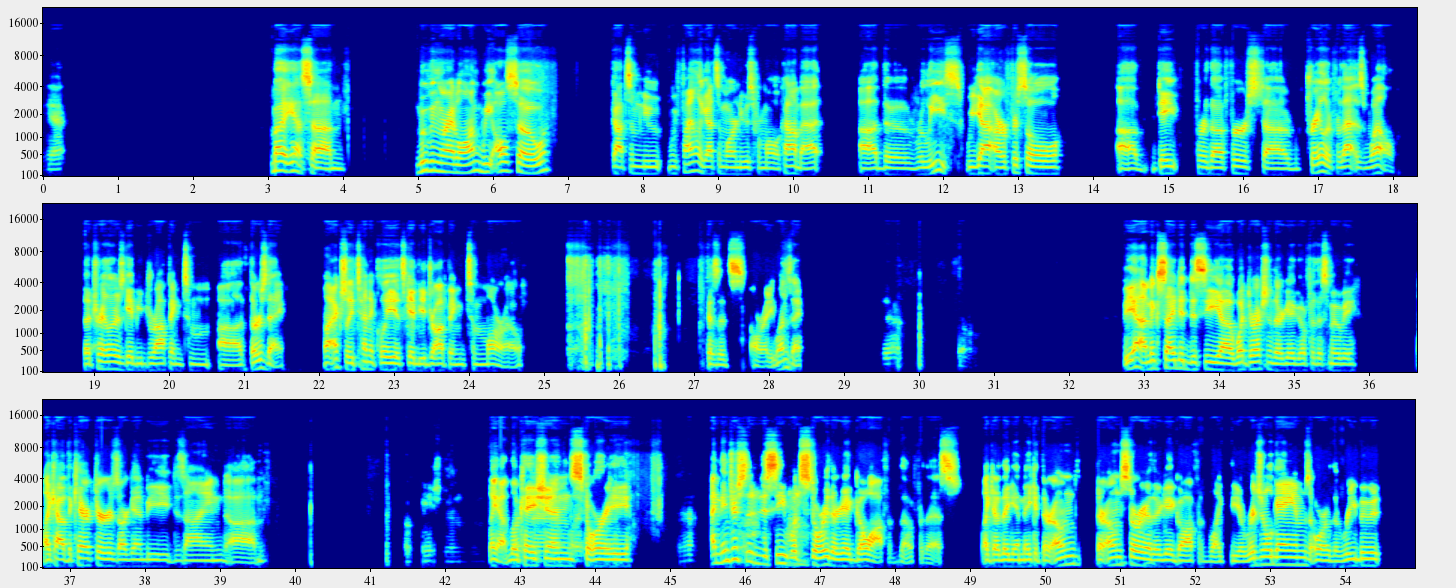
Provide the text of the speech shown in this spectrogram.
Yeah. But yes, um, moving right along, we also got some new. We finally got some more news from Mortal Kombat. Uh, the release, we got our official uh, date for the first uh, trailer for that as well. The trailer is going to be dropping to uh, Thursday. Well, actually, technically, it's going to be dropping tomorrow because it's already Wednesday. Yeah. But yeah, I'm excited to see uh, what direction they're going to go for this movie. Like how the characters are going to be designed. Um, location. yeah, location, story. I'm interested to see what story they're gonna go off of though for this. Like, are they gonna make it their own their own story, or they're gonna go off of like the original games, or the reboot,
